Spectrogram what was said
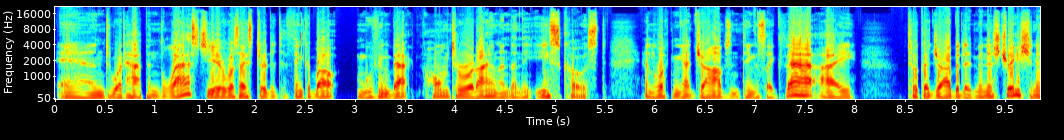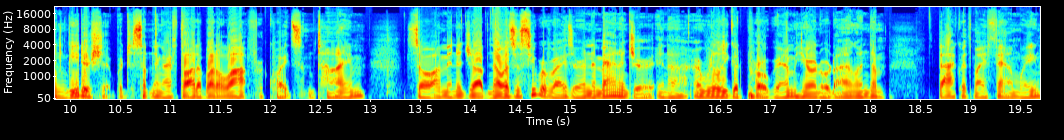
and what happened last year was I started to think about moving back home to Rhode Island on the East Coast and looking at jobs and things like that. I took a job at administration and leadership, which is something I've thought about a lot for quite some time. So I'm in a job now as a supervisor and a manager in a, a really good program here in Rhode Island. I'm back with my family.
